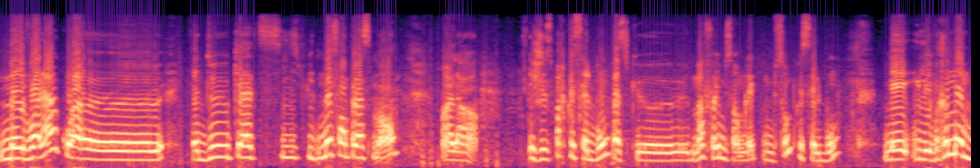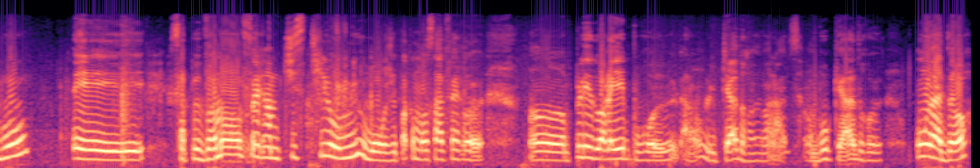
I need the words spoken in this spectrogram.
Mais voilà quoi. Euh, il y a 2, 4, 6, 8, 9 emplacements. Voilà. Et j'espère que c'est le bon parce que ma foi, il me, semblait, il me semble que c'est le bon. Mais il est vraiment beau et ça peut vraiment faire un petit style au mur. Bon, je vais pas commencer à faire euh, un plaidoyer pour euh, hein, le cadre. Voilà, c'est un beau cadre. On adore.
